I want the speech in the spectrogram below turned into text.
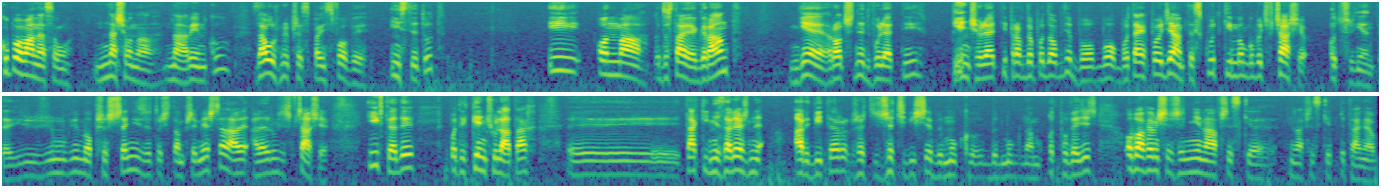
kupowane są nasiona na rynku, załóżmy przez państwowy instytut i on ma, dostaje grant, nie roczny, dwuletni, pięcioletni prawdopodobnie, bo, bo, bo tak jak powiedziałem, te skutki mogą być w czasie odsunięte. Już mówimy o przestrzeni, że to się tam przemieszcza, ale, ale również w czasie. I wtedy po tych pięciu latach yy, taki niezależny arbiter rze- rzeczywiście by mógł, by mógł nam odpowiedzieć. Obawiam się, że nie na wszystkie, nie na wszystkie pytania.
